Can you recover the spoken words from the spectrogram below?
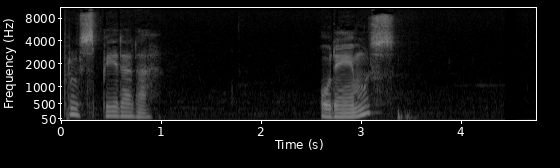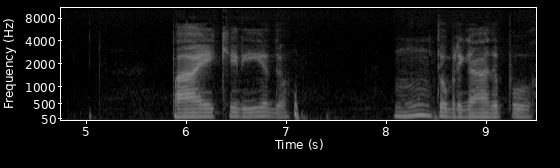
prosperará. Oremos. Pai querido, muito obrigado por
